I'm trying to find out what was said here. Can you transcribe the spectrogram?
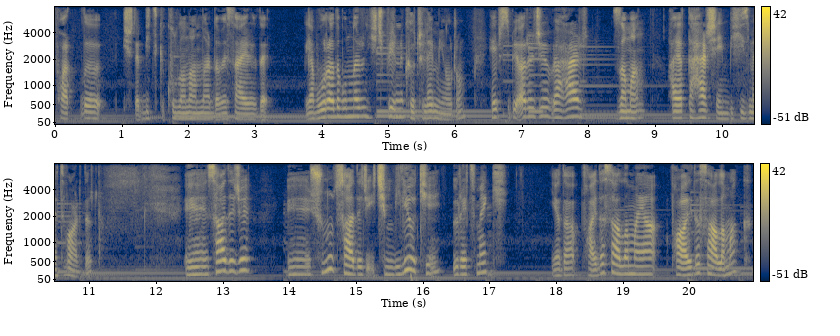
farklı işte bitki kullananlar da vesaire de ya burada bunların hiçbirini kötülemiyorum. Hepsi bir aracı ve her zaman hayatta her şeyin bir hizmeti vardır. Ee, sadece e, şunu sadece için biliyor ki üretmek ya da fayda sağlamaya fayda sağlamak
